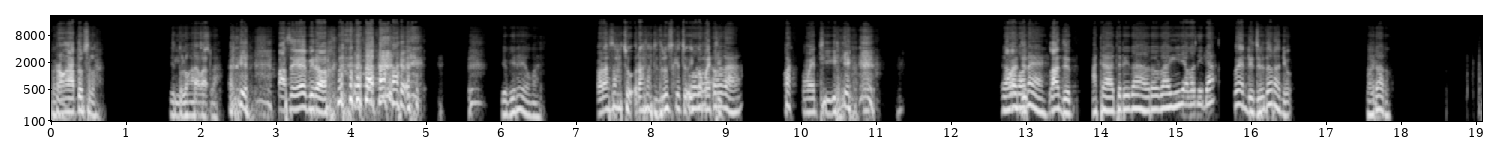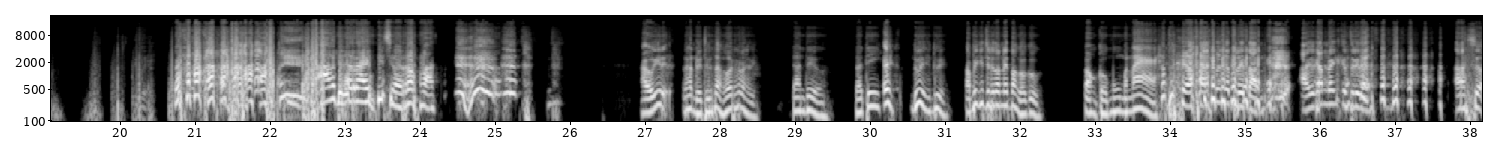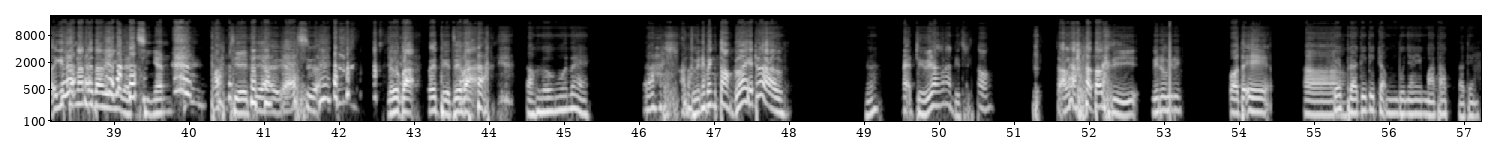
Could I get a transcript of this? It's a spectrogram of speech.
Rong atus lah. Ya, tolong atus lah. Pas ya piro? Ya pira ya mas? Ora sah cuk, ora sah diterus ke cuk Oh, komedi. ora. Komedi. Ya, Lanjut. Lanjut. Ada cerita horor lagi apa tidak? Kowe ndek cerita ora nyuk? Horor. Aku tidak raih horor mas. Aku iki ra cerita horor aku. Dan yo. berarti Eh, duwe, duwe. Tapi iki ceritane tanggoku. tonggomu meneh. aku keceritaan. Aku kan lagi keceritaan. Asu, iki tenan tapi bajingan. Wah, DC aku asu. Lho, Pak, kowe DC, Pak. Tonggomu meneh. Ah, Aduh, ini meng tanggo ya tuh aku. Hah? Nek dhewe aku nanti cerita. Soalnya aku tau di wiru-wiru. Waktu eh Oke, berarti tidak mempunyai mata batin.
